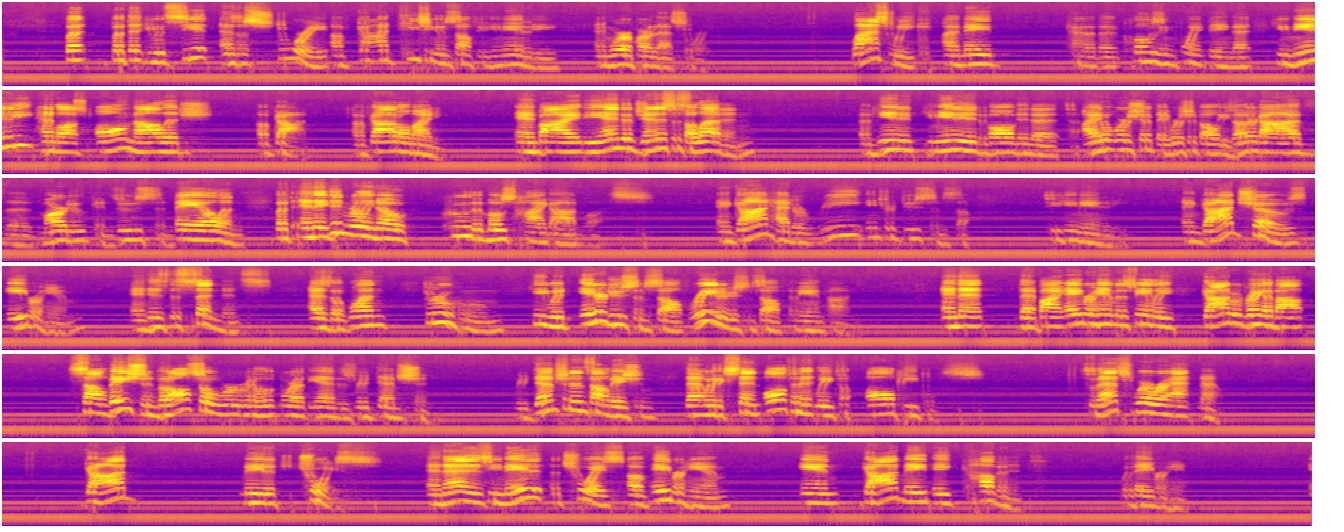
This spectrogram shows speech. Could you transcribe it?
but, but that you would see it as a story of God teaching himself to humanity, and we're a part of that story. Last week, I made kind of the closing point being that humanity had lost all knowledge of God, of God Almighty. And by the end of Genesis 11, humanity, humanity had evolved into to idol worship. They worshipped all these other gods, the Marduk and Zeus and Baal, and but and they didn't really know who the Most High God was. And God had to reintroduce Himself to humanity, and God chose Abraham and his descendants as the one through whom He would introduce Himself, reintroduce Himself to mankind, and that that by Abraham and his family God would bring about salvation, but also we're going to look more at the end is redemption. Redemption and salvation that would extend ultimately to all peoples. So that's where we're at now. God made a choice, and that is He made a choice of Abraham, and God made a covenant with Abraham.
